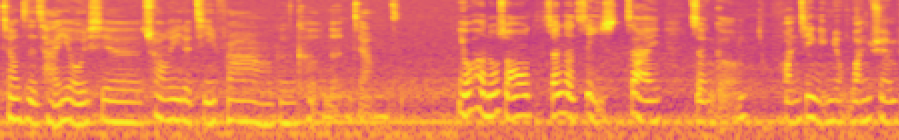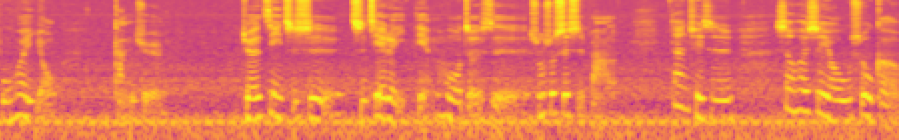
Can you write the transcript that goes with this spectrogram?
这样子才有一些创意的激发啊，跟可能这样子。有很多时候真的自己在整个环境里面完全不会有感觉，觉得自己只是直接了一点，或者是说说事实罢了。但其实。社会是由无数个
